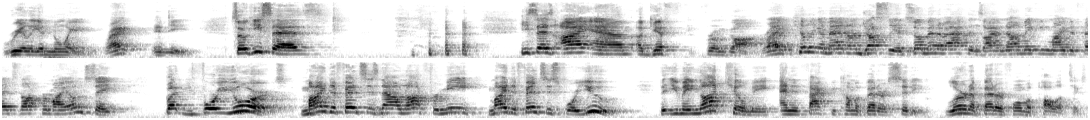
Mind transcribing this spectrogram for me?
really annoying, right? Indeed. So he says, he says, I am a gift from God, right? Killing a man unjustly, and so men of Athens, I am now making my defense not for my own sake, but for yours. My defense is now not for me, my defense is for you, that you may not kill me and in fact become a better city, learn a better form of politics.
